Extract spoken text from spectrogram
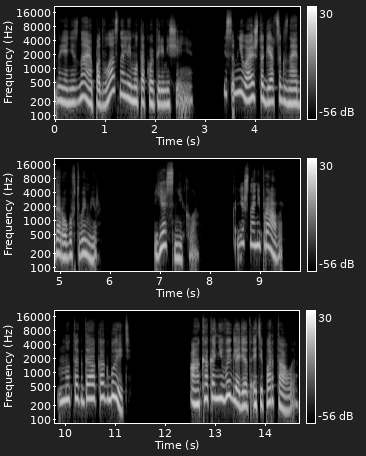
Но я не знаю, подвластно ли ему такое перемещение. И сомневаюсь, что герцог знает дорогу в твой мир. Я сникла. Конечно, они правы. Но тогда как быть? А как они выглядят, эти порталы?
